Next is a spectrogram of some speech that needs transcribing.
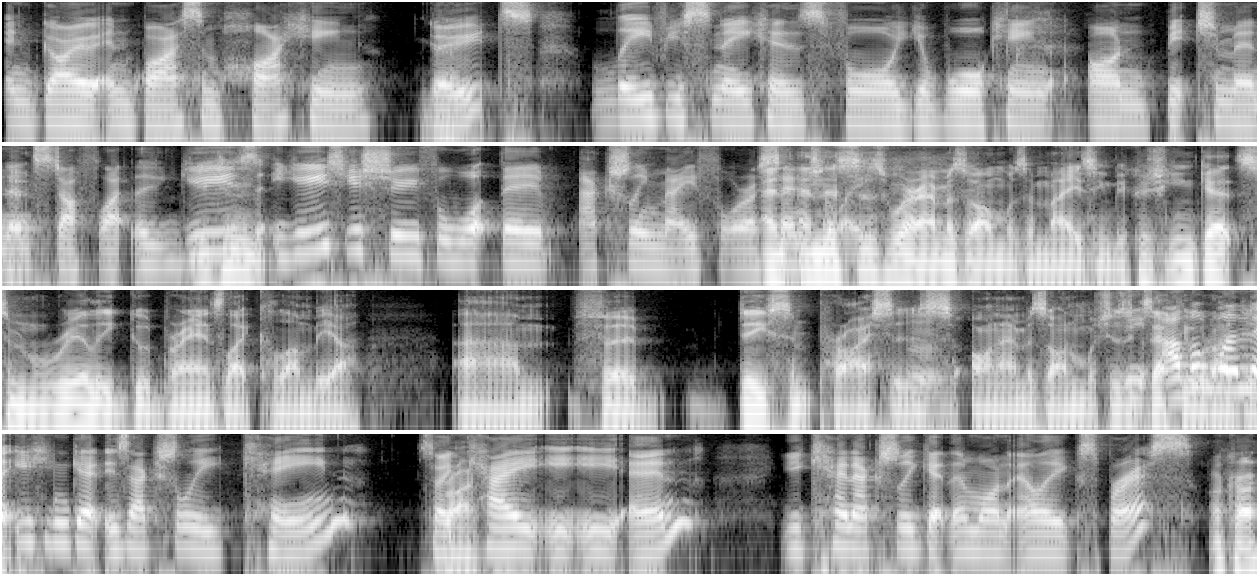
and go and buy some hiking boots. Leave your sneakers for your walking on bitumen and stuff like that. Use use your shoe for what they're actually made for. And, Essentially, and this is where Amazon was amazing because you can get some really good brands like Columbia um, for decent prices on Amazon, which is the exactly other what I one that you can get is actually Keen. So Right. K E E N. You can actually get them on AliExpress. okay.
